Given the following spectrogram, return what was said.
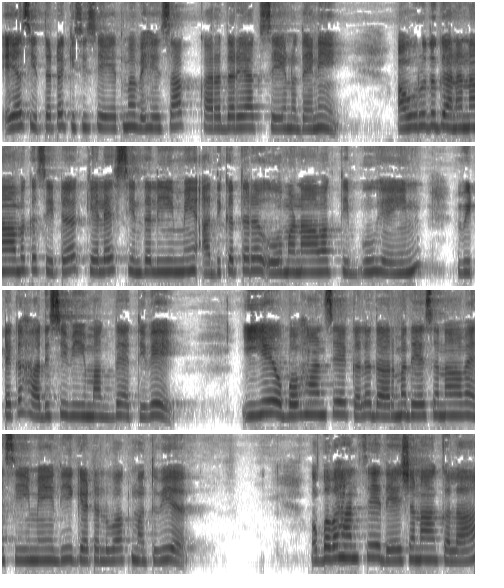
එය සිතට කිසිසේත්ම වෙහෙසක් කරදරයක් සේ නොදැනේ. අවුරුදු ගණනාවක සිට කෙලෙස් සිඳලීමේ අධිකතර උවමනාවක් තිබූ හේයින් විටක හදිසි වීමක්ද ඇතිවේ. ඊයේ ඔබ වහන්සේ කළ ධර්ම දේශනාව ඇසීමේදී ගැටලුවක් මතුවිය. ඔබ වහන්සේ දේශනා කළා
